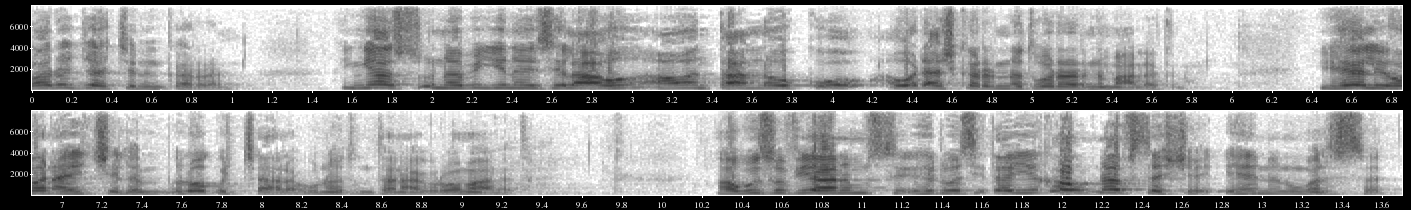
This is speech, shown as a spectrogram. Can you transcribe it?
ባዶ እጃችንን ቀረን። እኛ እሱ ነቢይ ነኝ ሲል አወንታል ነው እኮ ወደ አሽከርነት ወረርን ማለት ነው። ይሄ ሊሆን አይችልም ብሎ ቁጭ አለ እውነቱን ተናግሮ ማለት ነው። አቡ ሱፊያንም ሂዶ ሲጠይቀው ነፍሰሸ ይህንኑ መልስ ሰጠ።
